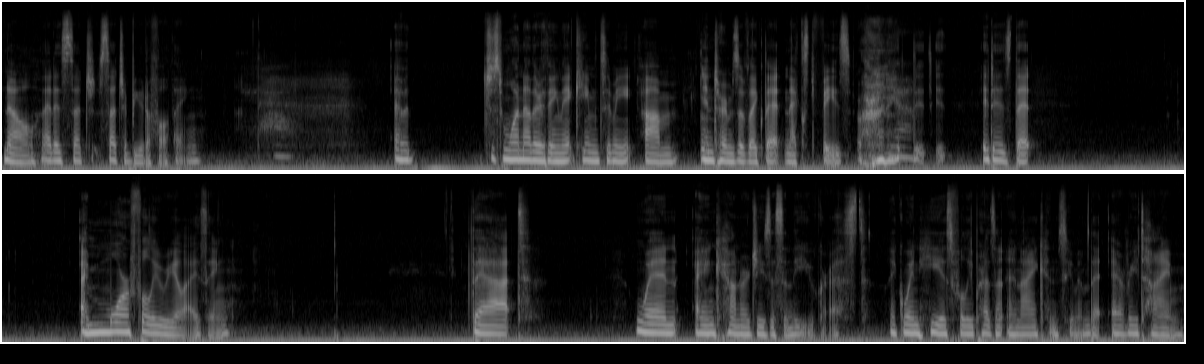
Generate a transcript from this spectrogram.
no, that is such such a beautiful thing. I would just one other thing that came to me um, in terms of like that next phase. Yeah. it, it, it is that I'm more fully realizing that when I encounter Jesus in the Eucharist, like when he is fully present and I consume him, that every time,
